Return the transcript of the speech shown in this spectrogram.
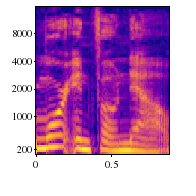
for more info now.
